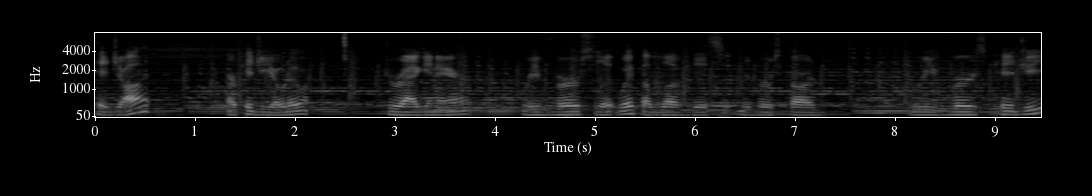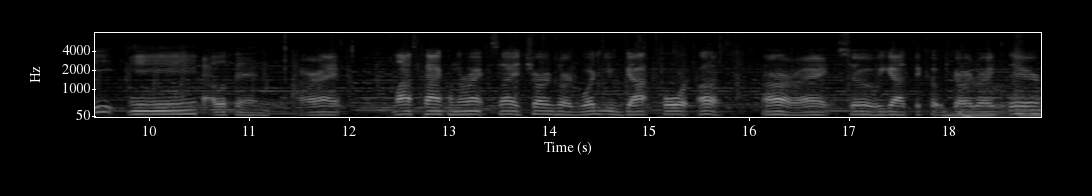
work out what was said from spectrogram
Pidgeot, or Pidgeotto, Dragonair, Reverse Litwick. I love this reverse card. Reverse Pidgey, and Elephant. Alright. Last pack on the right side. Charizard, what do you got for us? Alright, so we got the code card right there.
